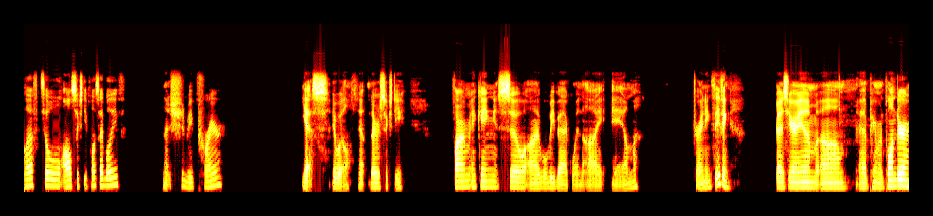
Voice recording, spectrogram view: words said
left till all 60 plus, I believe. That should be prayer. Yes, it will. Yep, there's 60 fire making, so I will be back when I am training thieving. Guys, here I am um, at Pyramid Plunder.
